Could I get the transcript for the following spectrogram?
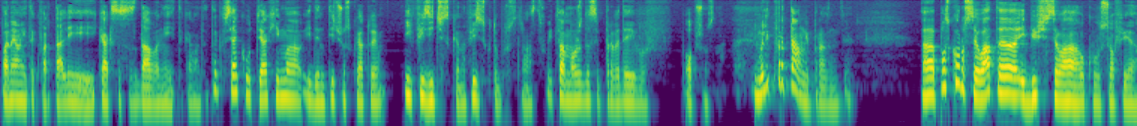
панелните квартали и как са създавани и така нататък. Всяка от тях има идентичност, която е и физическа, на физическото пространство. И това може да се преведе и в общност. Има ли квартални празници? А, по-скоро селата и бивши села около София.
